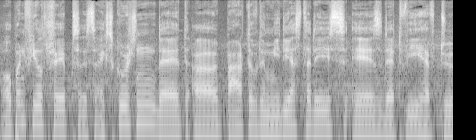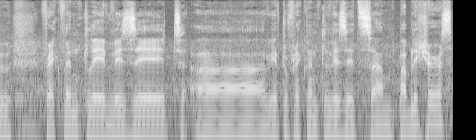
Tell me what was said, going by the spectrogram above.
Open field trips is excursion that uh, part of the media studies is that we have to frequently visit. Uh, we have to frequently visit some publishers,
